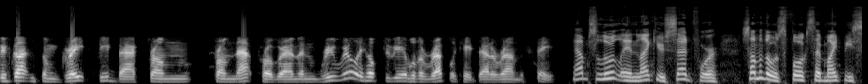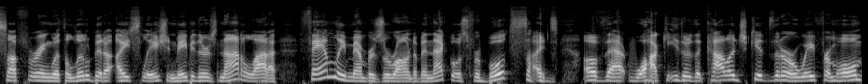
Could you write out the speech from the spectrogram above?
We've gotten some great feedback from from that program, and we really hope to be able to replicate that around the state. Absolutely. And like you said, for some of those folks that might be suffering with a little bit of isolation, maybe there's not a lot of family members around them, and that goes for both sides of that walk either the college kids that are away from home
